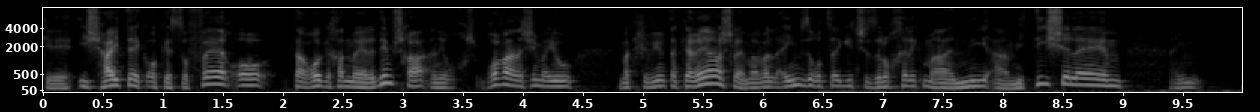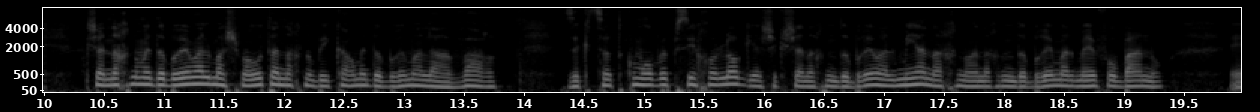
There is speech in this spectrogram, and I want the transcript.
כאיש הייטק או כסופר, או תהרוג אחד מהילדים שלך, אני, רוב האנשים היו מקריבים את הקריירה שלהם, אבל האם זה רוצה להגיד שזה לא חלק מהאני האמיתי שלהם? האם... כשאנחנו מדברים על משמעות, אנחנו בעיקר מדברים על העבר. זה קצת כמו בפסיכולוגיה, שכשאנחנו מדברים על מי אנחנו, אנחנו מדברים על מאיפה באנו. אמ,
